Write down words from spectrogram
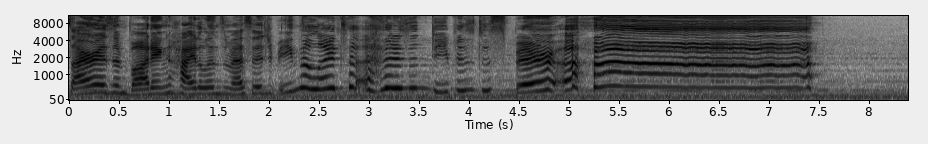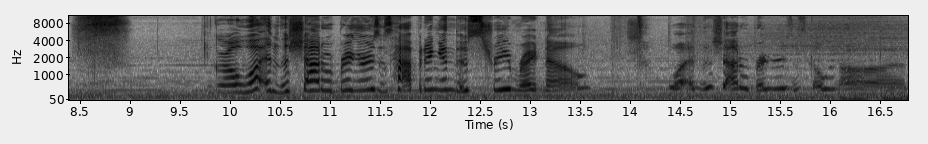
Saira is embodying Hydaelyn's message, being the light to others in deepest despair. Girl, what in the Shadowbringers is happening in this stream right now? What in the Shadowbringers is going on?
